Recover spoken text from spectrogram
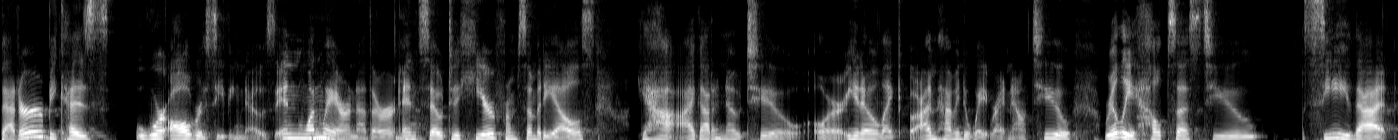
better because we're all receiving no's in one way mm-hmm. or another. Yeah. And so to hear from somebody else, yeah, I got to know too, or, you know, like I'm having to wait right now too, really helps us to see that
